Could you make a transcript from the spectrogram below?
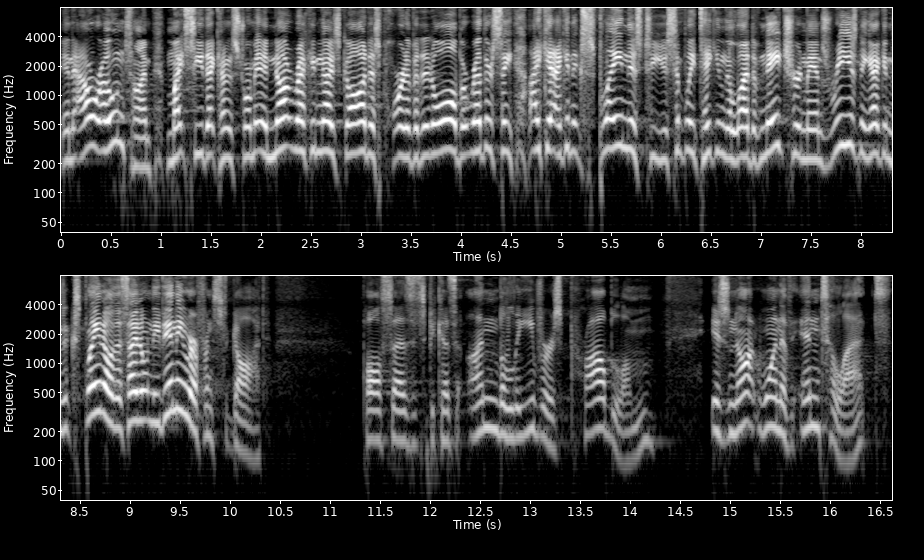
in our own time might see that kind of storm and not recognize God as part of it at all, but rather say, I can, I can explain this to you simply taking the light of nature and man's reasoning. I can explain all this. I don't need any reference to God. Paul says it's because unbelievers' problem is not one of intellect,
